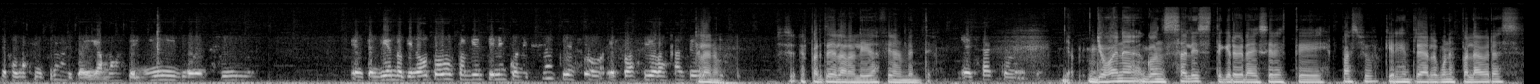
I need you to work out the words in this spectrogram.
de forma sincrónica, digamos, del MIDO, del Zoom, entendiendo que no todos también tienen conexión, que eso, eso ha sido bastante claro. Es parte de la realidad finalmente. Exactamente. Giovanna González, te quiero agradecer este espacio. ¿Quieres entregar algunas palabras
